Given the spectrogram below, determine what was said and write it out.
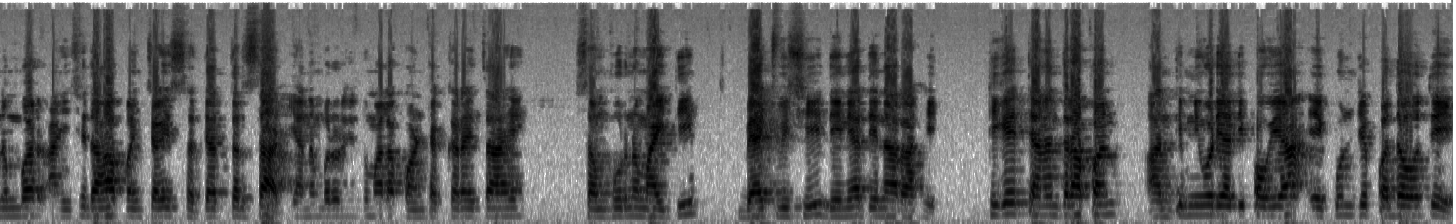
नंबर ऐंशी दहा पंचेचाळीस सत्याहत्तर साठ या नंबरवरती तुम्हाला कॉन्टॅक्ट करायचा आहे. संपूर्ण माहिती बॅच विषयी देण्यात येणार आहे. ठीक आहे? त्यानंतर आपण अंतिम निवड यादी पाहूया. एकूण जे पद होते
